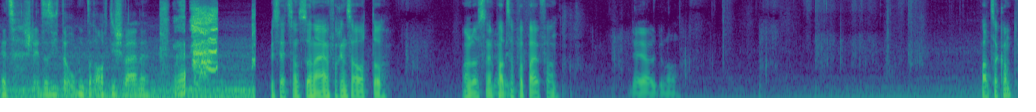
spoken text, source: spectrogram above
Jetzt stellt sie sich da oben drauf, die Schweine. Wir setzen uns dann einfach ins Auto. Und lassen den Ja, Panzer wenn- vorbeifahren. Ja, ja, genau. Panzer kommt.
